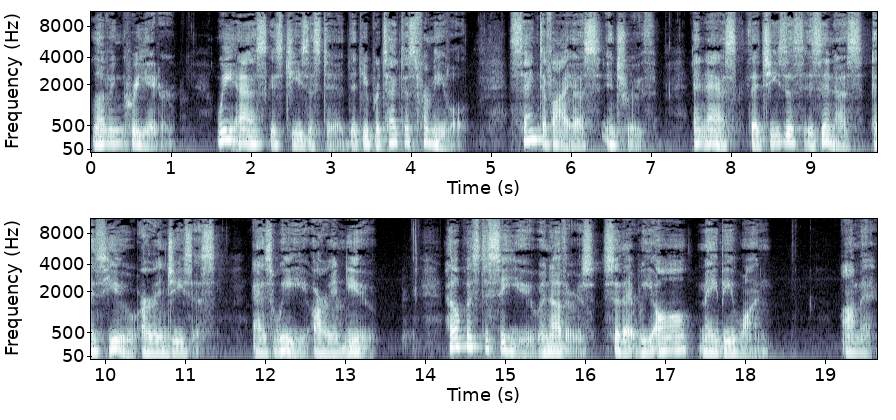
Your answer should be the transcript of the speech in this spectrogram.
Loving Creator, we ask as Jesus did that you protect us from evil, sanctify us in truth, and ask that Jesus is in us as you are in Jesus, as we are in you. Help us to see you in others so that we all may be one. Amen.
